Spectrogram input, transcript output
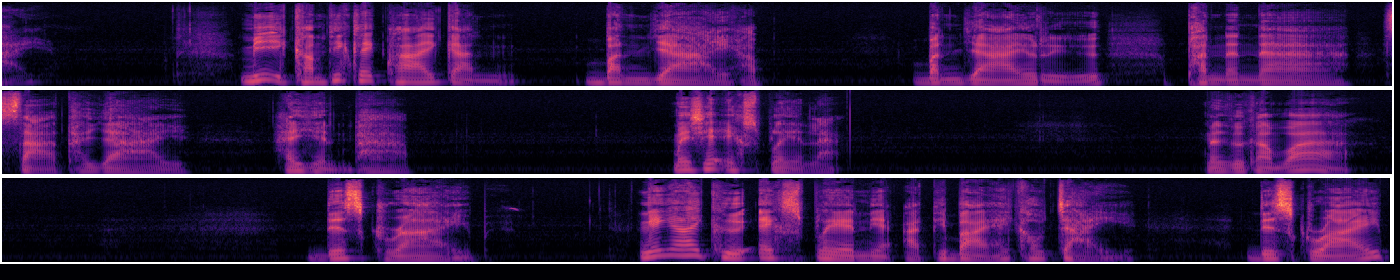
าย มีอีกคำที่คล้ายๆกันบรรยายครับ บรรยายหรือพันนา สาธยายให้เห็นภาพ ไม่ใช่ explain แหละนั่นคือคำว่า describe ง่ายๆ คือ explain เนี่ยอธิบายให้เข้าใจ describe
